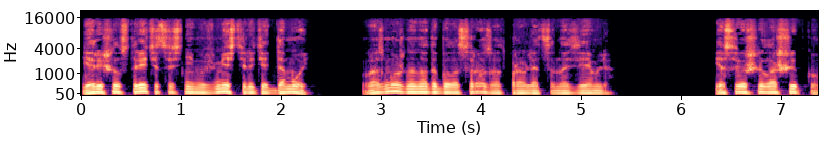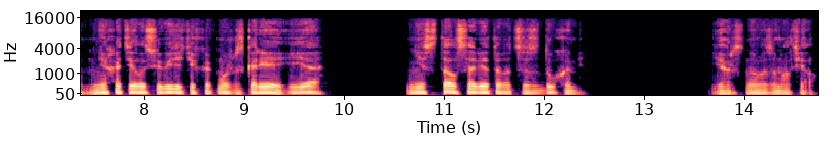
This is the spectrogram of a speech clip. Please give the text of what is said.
Я решил встретиться с ним и вместе лететь домой. Возможно, надо было сразу отправляться на Землю. Я совершил ошибку. Мне хотелось увидеть их как можно скорее, и я не стал советоваться с духами. Яр снова замолчал.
